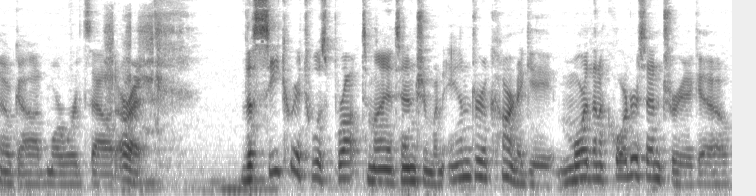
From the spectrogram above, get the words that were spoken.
Oh, God, more word salad. All right. The secret was brought to my attention when Andrew Carnegie, more than a quarter century ago,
